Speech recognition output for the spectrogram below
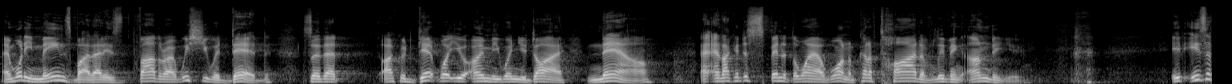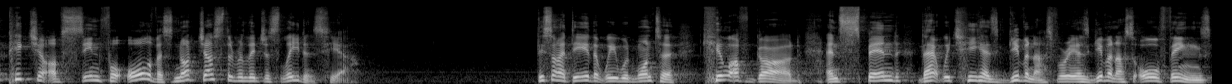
And what he means by that is, Father, I wish you were dead so that I could get what you owe me when you die now, and I can just spend it the way I want. I'm kind of tired of living under you. it is a picture of sin for all of us, not just the religious leaders here. This idea that we would want to kill off God and spend that which He has given us, for He has given us all things,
